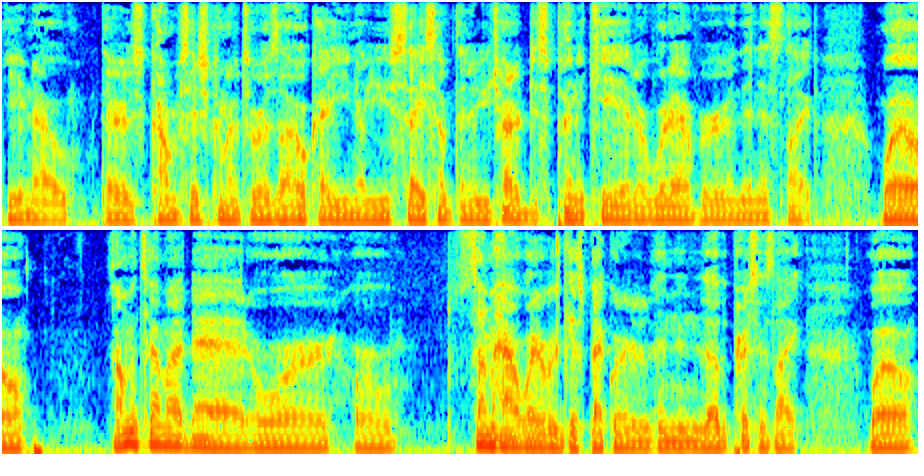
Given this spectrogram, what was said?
you know, there's conversation coming up to us like, okay, you know, you say something or you try to discipline a kid or whatever, and then it's like, well, I'm gonna tell my dad, or or somehow whatever gets backward, and then the other person's like, well,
